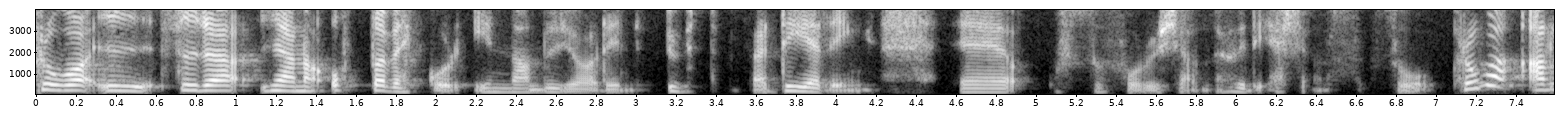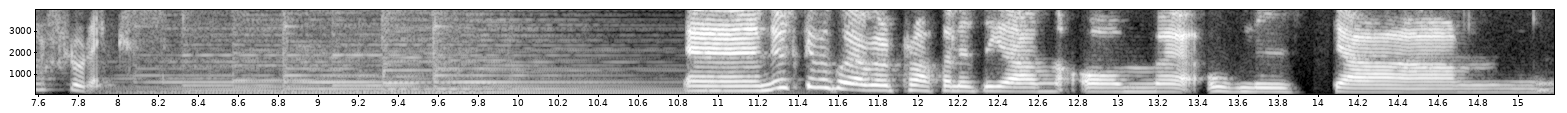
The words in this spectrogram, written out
prova i fyra, gärna åtta veckor innan du gör din utvärdering. Eh, och så får du känna hur det känns. Så prova Alflorex. Eh, nu ska vi gå över och prata lite grann om eh, olika um,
